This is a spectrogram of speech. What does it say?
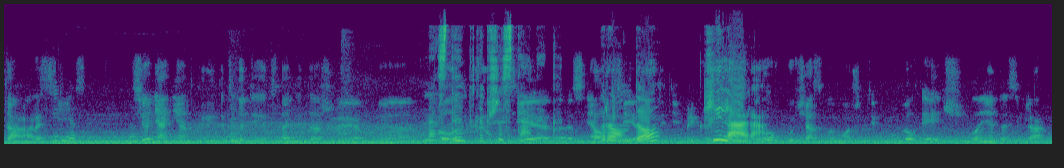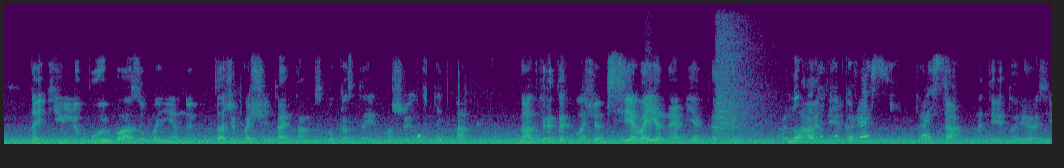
Да, России. Интересно. да. Сегодня они открыты. Кстати, кстати даже э, Następny przystanek. Rondo маскировку. Сейчас вы можете в Google Edge, планета Земля, найти любую базу военную, даже посчитать там, сколько стоит машин Ух ты. на, открытых площадках. Все военные объекты открыты. На это только в территории- России. В России. Да, на территории Федерации.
